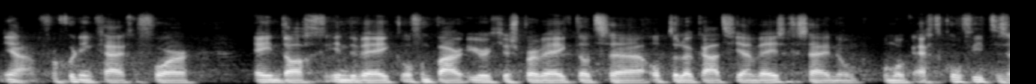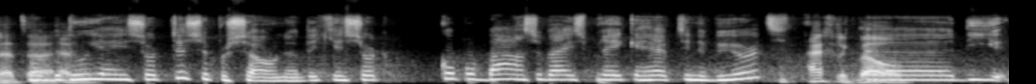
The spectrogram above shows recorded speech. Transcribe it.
ja, vergoeding krijgen voor één dag in de week of een paar uurtjes per week dat ze op de locatie aanwezig zijn om, om ook echt koffie te zetten. Maar bedoel jij een soort tussenpersonen? Dat je een soort koppelbazen bij spreken hebt in de buurt. Eigenlijk wel. Uh, die,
